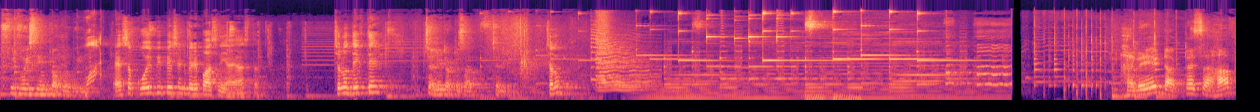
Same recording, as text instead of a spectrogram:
फिर वही सेम प्रॉब्लम हुई। ऐसा कोई भी पेशेंट मेरे पास नहीं आया आज तक। चलो देखते हैं। चलिए डॉक्टर साहब चलिए। चलो। अरे डॉक्टर साहब।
